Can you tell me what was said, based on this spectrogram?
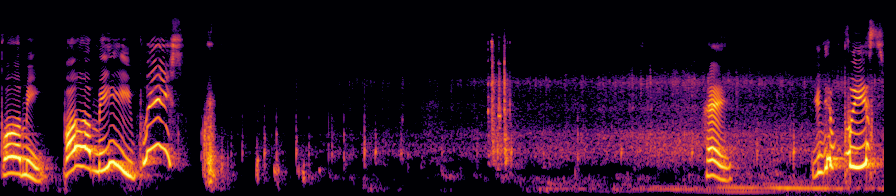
follow me. Follow me, please. Can you please?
